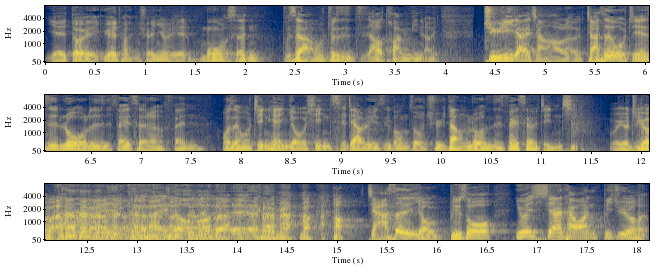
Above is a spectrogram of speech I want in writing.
也对乐团圈有点陌生，不是啊，我就是只要团名而已。举例来讲好了，假设我今天是落日飞车的分，或者我今天有幸辞掉律师工作去当落日飞车经纪，我有机会吗？可能没有，真的没有，可能没有。没有。好，假设有，比如说，因为现在台湾毕竟有很，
